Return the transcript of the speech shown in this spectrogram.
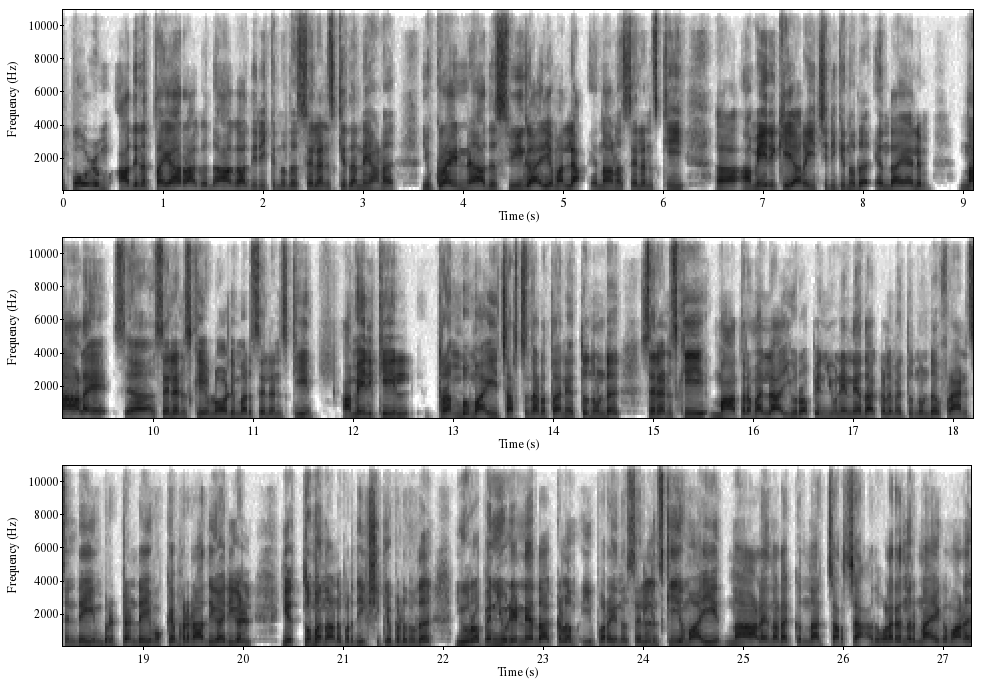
ഇപ്പോഴും അതിന് തയ്യാറാകുന്ന ആകാതിരിക്കുന്നത് സെലൻസ്കി തന്നെയാണ്. യുക്രൈന് അത് സ്വീകാര്യമല്ല എന്നാണ് സെലൻസ്കി അമേരിക്കയെ അറിയിച്ചിരിക്കുന്നത്. എന്തായാലും നാളെ സെലൻസ്കി വ്ളോഡിമർ സെലൻസ്കി അമേരിക്കയിൽ ട്രംപുമായി ചർച്ച നടത്താൻ എത്തുന്നുണ്ട്. സെലൻസ്കി മാത്രമല്ല യൂറോപ്യൻ യൂണിയൻ നേതാക്കളും എത്തുന്നുണ്ട്. ഫ്രാൻസിന്റെയും ബ്രിട്ടന്റെയും ഒക്കെ ഭരണാധികാരികൾ എത്തുമെന്നാണ് പ്രതീക്ഷിക്കപ്പെടുന്നത്. യൂറോപ്യൻ യൂണിയൻ നേതാക്കളും ഈ പറയുന്ന സെലൻസ്കിയുമായി നാളെ നടക്കുന്ന ചർച്ച അത് വളരെ നിർണായകമാണ്.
